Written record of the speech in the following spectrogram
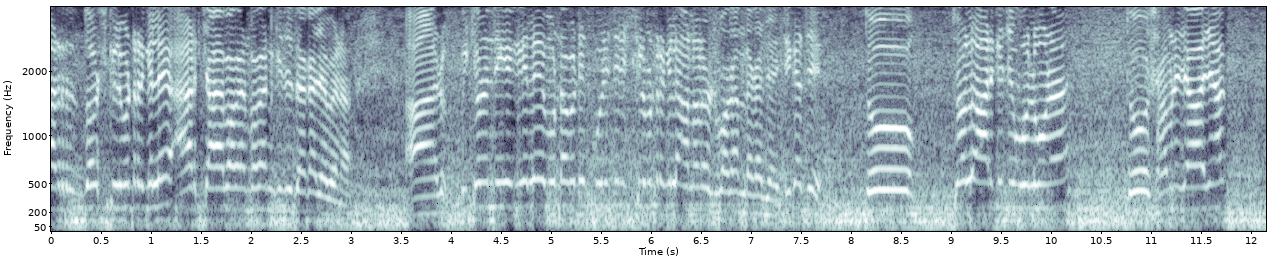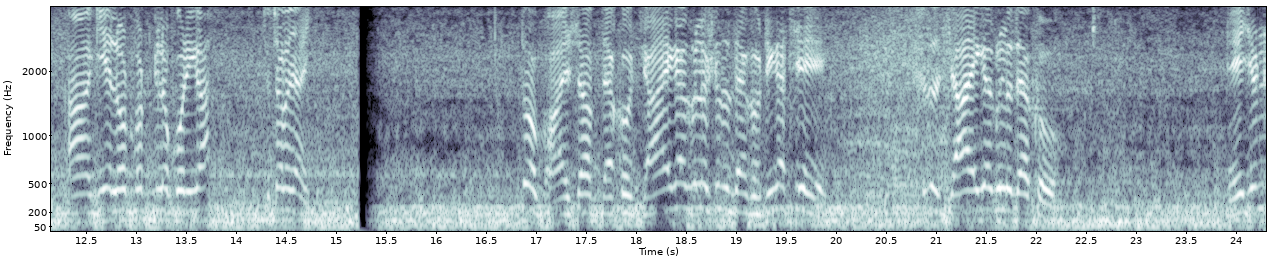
আর দশ কিলোমিটার গেলে আর চা বাগান বাগান কিছু দেখা যাবে না। আর পিছনের দিকে গেলে মোটামুটি কুড়ি তিরিশ কিলোমিটার গেলে আনারস বাগান দেখা যায়, ঠিক আছে? তো চলো, আর কিছু বলব না। তো সামনে যাওয়া যাক। গিয়ে লোড ফোটগুলো করি গা। তো চলো যাই। তো ভাই সাহেব দেখো, জায়গাগুলো শুধু দেখো, ঠিক আছে? শুধু জায়গাগুলো দেখো। এই জন্য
